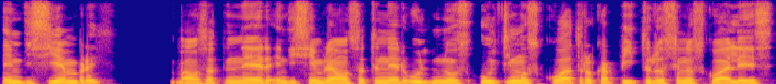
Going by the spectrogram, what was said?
en diciembre. Vamos a tener, en diciembre vamos a tener unos últimos cuatro capítulos en los cuales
